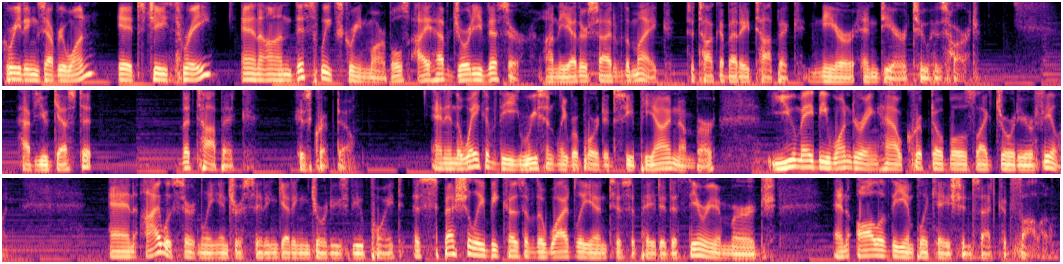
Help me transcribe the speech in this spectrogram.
Greetings, everyone. It's G3, and on this week's Grey Matters, I have Jordi Visser on the other side of the mic to talk about a topic near and dear to his heart. Have you guessed it? The topic is crypto. And in the wake of the recently reported CPI number, you may be wondering how crypto bulls like Jordi are feeling. And I was certainly interested in getting Jordi's viewpoint, especially because of the widely anticipated Ethereum merge and all of the implications that could follow.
